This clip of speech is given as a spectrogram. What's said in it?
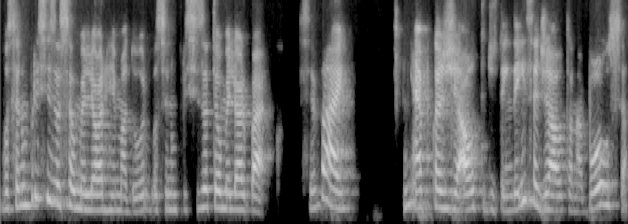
Você não precisa ser o melhor remador, você não precisa ter o melhor barco. Você vai. Em épocas de alta, de tendência de alta na bolsa,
